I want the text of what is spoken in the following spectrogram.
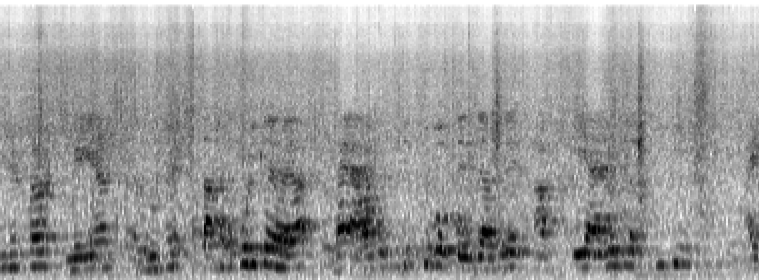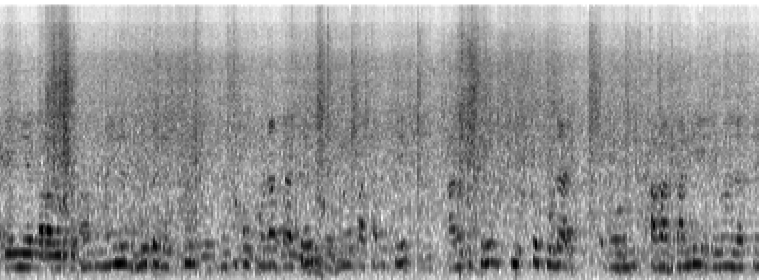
ডিরেক্টর মেরিয়ান গ্রুপে তার সাথে পরিচয় হয়ে, ভাই আমাদের যদি একটু বলতেন যে আসলে এই আয়োজনগুলো কী কী আইটেম নিয়ে করা হচ্ছে আমাদের মেইন যেহেতু যে সকল প্রোডাক্ট আছে সেগুলোর পাশাপাশি আরও কিছু সুস্থ প্রোডাক্ট এবং খাবার পানি এগুলো যাতে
